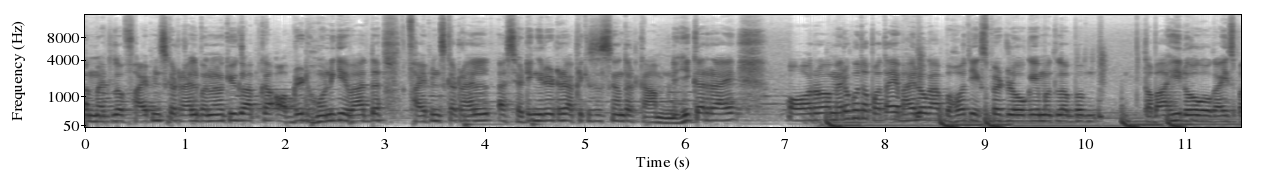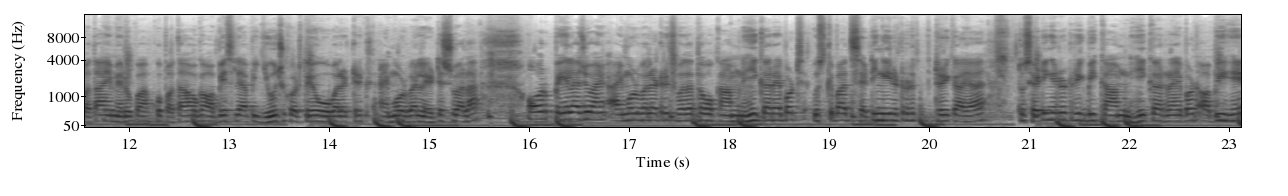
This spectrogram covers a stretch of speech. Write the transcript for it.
मतलब फाइव मिनट्स का ट्रायल बनाना क्योंकि आपका अपडेट होने के बाद फाइव मिनट्स का ट्रायल सेटिंग रेटर एप्लीकेशन के अंदर काम नहीं कर रहा है। और मेरे को तो पता है भाई लोग, आप बहुत ही एक्सपर्ट लोग हैं मतलब तबाही लोग होगा, इस पता है, मेरे को आपको पता होगा। ऑब्वियसली आप यूज़ करते हो वो वाला ट्रिक्स आई मोड वाला लेटेस्ट वाला। और पहला जो आई मोड वाला ट्रिक्स बता था, वो काम नहीं कर रहा है बट उसके बाद सेटिंग एडिटर ट्रिक आया। है तो सेटिंग एडिटर ट्रिक भी काम नहीं कर रहा है बट अभी है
